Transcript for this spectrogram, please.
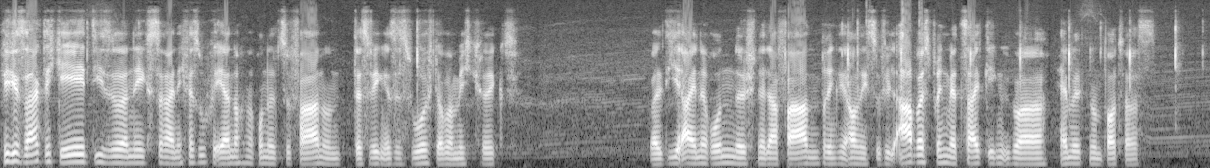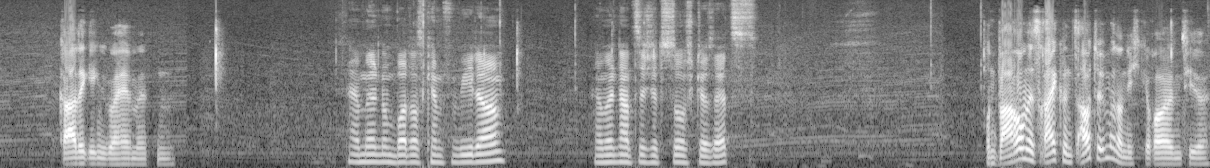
Wie gesagt, ich gehe diese nächste rein. Ich versuche eher noch eine Runde zu fahren und deswegen ist es wurscht, ob er mich kriegt. Weil die eine Runde schneller fahren bringt mir auch nicht so viel. Aber es bringt mir Zeit gegenüber Hamilton und Bottas. Gerade gegenüber Hamilton. Hamilton und Bottas kämpfen wieder. Hamilton hat sich jetzt durchgesetzt. Und warum ist Raiköns Auto immer noch nicht geräumt hier?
